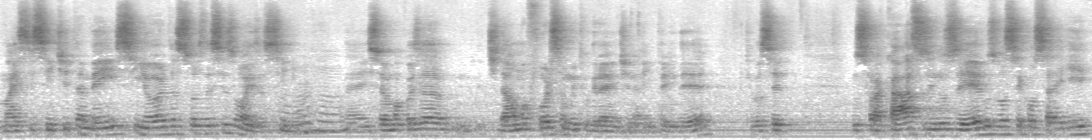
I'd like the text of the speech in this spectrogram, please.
mas se sentir também senhor das suas decisões, assim. Uhum. Né? Isso é uma coisa, te dá uma força muito grande, né? Empreender, que você, nos fracassos e nos erros, você consegue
